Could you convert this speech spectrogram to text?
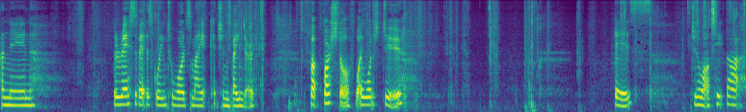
And then the rest of it is going towards my kitchen binder. But first off, what I want to do is, do you know what, I'll take that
